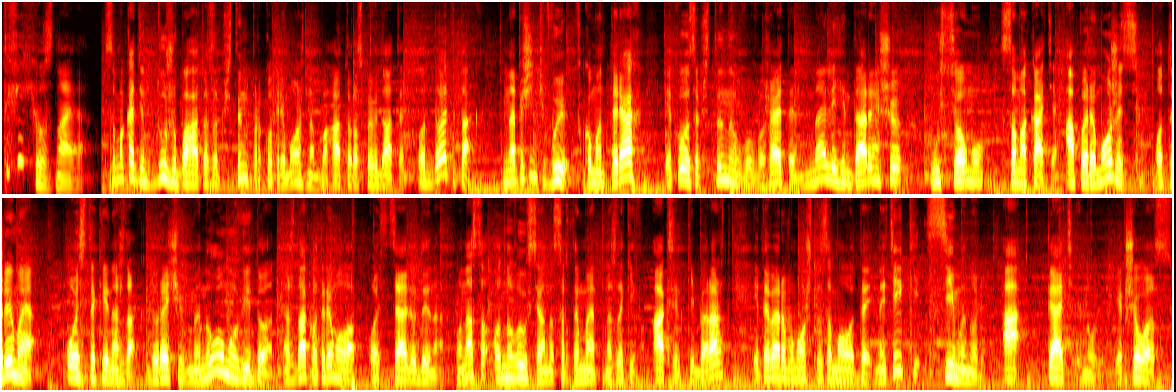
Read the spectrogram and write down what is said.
Ти фіг його знає. В самокаті дуже багато запчастин, про котрі можна багато розповідати. От давайте так. Напишіть ви в коментарях, яку запчастину ви вважаєте найлегендарнішою у цьому самокаті. А переможець отримає ось такий наждак. До речі, в минулому відео наждак отримала ось ця людина. У нас оновився асортимент наждаків Axel Кіберарт, і тепер ви можете замовити не тільки 7.0, а 5.0, якщо у вас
